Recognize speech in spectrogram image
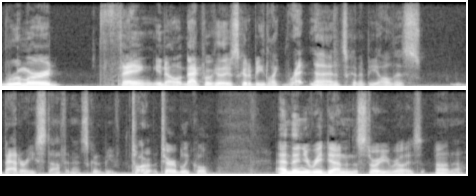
rumored thing. You know, MacBook Air is going to be like Retina and it's going to be all this battery stuff and it's going to be ter- terribly cool. And then you read down in the story, you realize, oh no,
